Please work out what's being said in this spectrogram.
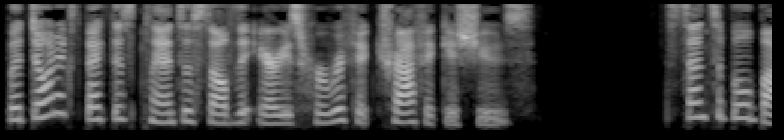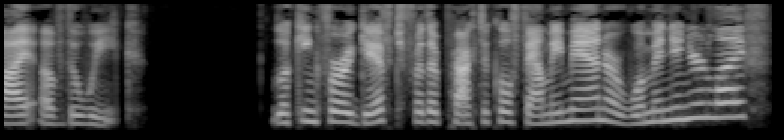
But don't expect this plan to solve the area's horrific traffic issues. Sensible Buy of the Week Looking for a gift for the practical family man or woman in your life?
